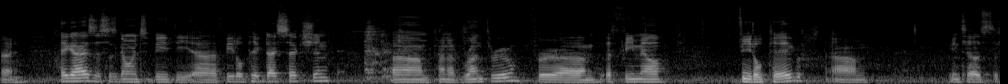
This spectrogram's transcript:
Right. Hey guys, this is going to be the uh, fetal pig dissection um, kind of run through for um, a female fetal pig. Um, you can tell it's the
